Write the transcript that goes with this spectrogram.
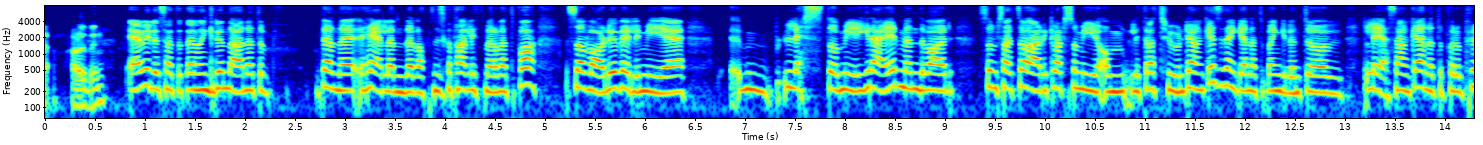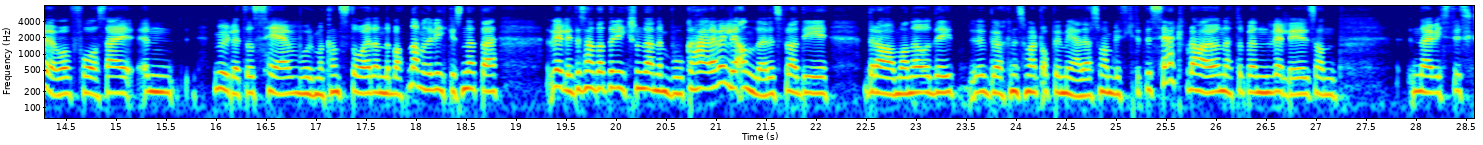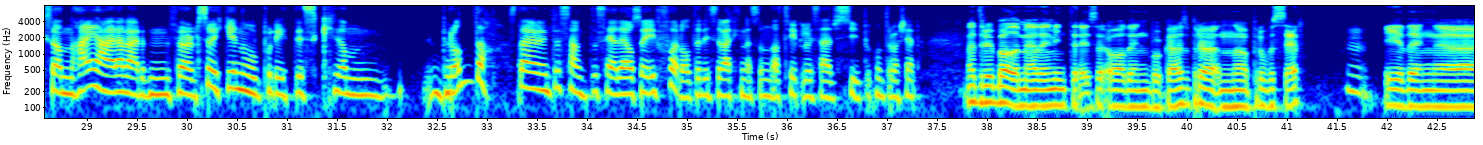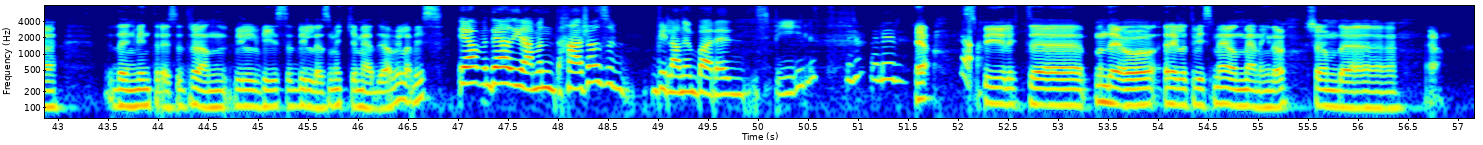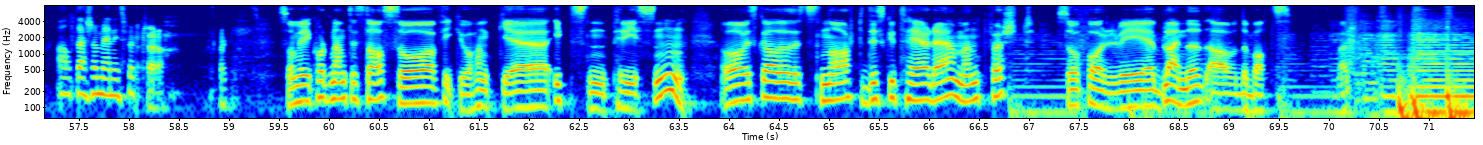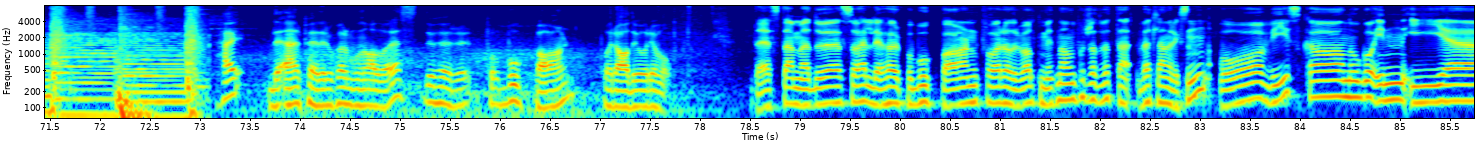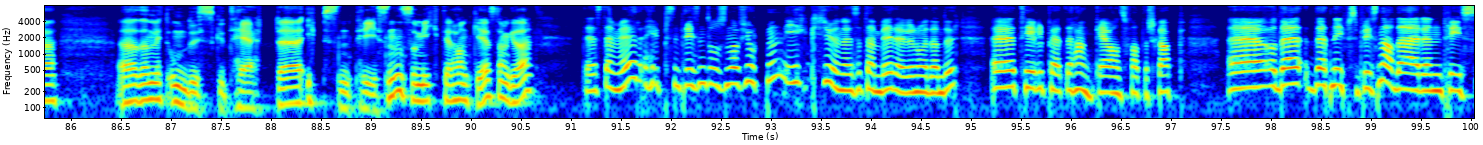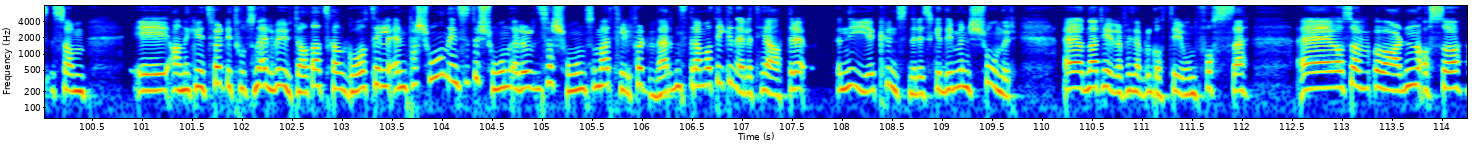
ja, har du den. Jeg ville sagt at en grunn er nettopp denne, hele denne debatten vi skal ta litt mer om etterpå, så var det jo veldig mye um, lest og mye greier, men det var, som sagt så er det ikke vært så mye om litteraturen til Hanke, så tenker jeg nettopp en grunn til å lese Hanke er nettopp for å prøve å få seg en mulighet til å se hvor man kan stå i denne debatten. Men det virker som dette veldig interessant at det virker som denne boka her er veldig annerledes fra de dramaene og de bøkene som har vært oppe i media som har blitt kritisert, for det har jo nettopp en veldig sånn naivistisk sånn hei, her er verden-følelse, og ikke noe politisk sånn brodd, da. Så det er jo interessant å se det også i forhold til disse verkene som da tydeligvis er superkontroversielle. Jeg tror både med den 'Vinterreiser' og den boka her, så prøver han å provosere. Mm. I den, uh, den 'Vinterreiser' tror jeg han vil vise et bilde som ikke media ville vise. Ja, men det er greia, men her sånn, så vil han jo bare spy litt, liksom. Eller Ja, Ja. spy litt. Uh, men det er jo relativisme er jo en mening, da. Selv om det Ja. Alt er så meningsfullt. ja. Som vi kort nevnte i stad, så fikk jo Hanke Ibsenprisen. Og vi skal snart diskutere det, men først så får vi 'Blinded' av The Bots. Vær så god. Hei, det er Pedro Carmona Alvarez. Du hører på Bokbaren på Radio Revolt. Det stemmer. Du er så heldig å høre på Bokbaren på Radio Revolt. Mitt navn er fortsatt Vetle Henriksen, og vi skal nå gå inn i eh, den litt omdiskuterte Ibsenprisen som gikk til Hanke, stemmer ikke det? Det stemmer. Ibsenprisen 2014 gikk 20.9., eller noe i den dur, eh, til Peter Hanke og hans fatterskap. Eh, Og det, denne Ibsenprisen da, det er en pris som eh, Anniken Huitfeldt i 2011 uttalte at skal gå til en person, institusjon eller organisasjon som har tilført verdensdramatikken eller teatret nye kunstneriske dimensjoner. Eh, Den har tidligere eksempel gått til Jon Fosse. Eh, Og så var den også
